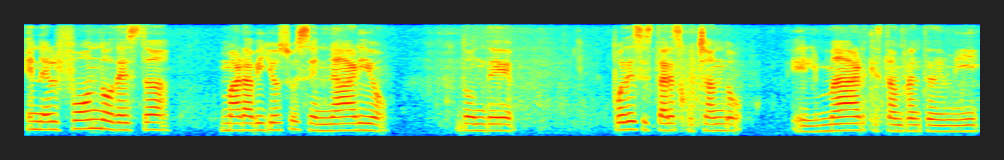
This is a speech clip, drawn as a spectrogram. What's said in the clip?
en el fondo de este maravilloso escenario donde puedes estar escuchando el mar que está enfrente de mí,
